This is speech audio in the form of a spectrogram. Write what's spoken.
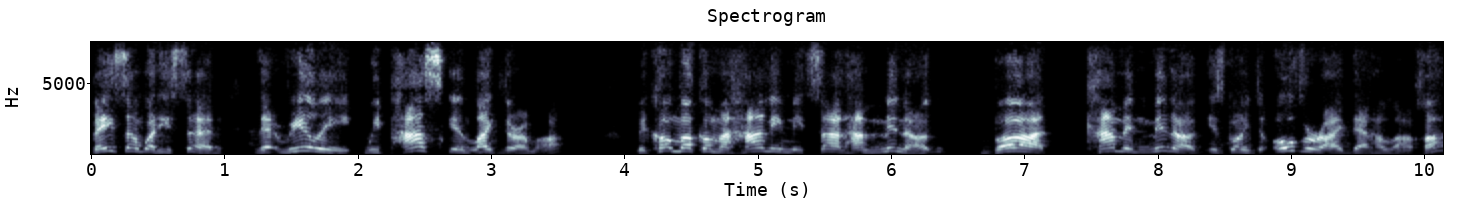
based on what he said, that really we paskin like the Rama, Mikol Makom Mahani Mitzad Haminag, but common minag is going to override that halacha,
